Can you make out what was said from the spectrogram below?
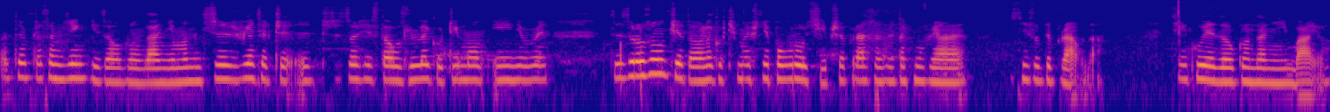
A tymczasem dzięki za oglądanie. Mam nadzieję, że już wiecie, czy, czy coś się stało z Lego Teamem i nie wiem, ty zrozumcie to, Lego Team już nie powróci. Przepraszam, że tak mówię, ale jest niestety prawda. Dziękuję za oglądanie i bajo.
